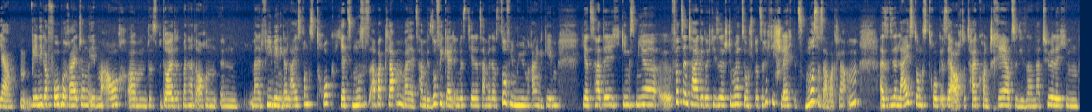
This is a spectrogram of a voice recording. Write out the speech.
ja, weniger Vorbereitung eben auch. Ähm, das bedeutet, man hat auch ein, ein, man hat viel weniger Leistungsdruck. Jetzt muss es aber klappen, weil jetzt haben wir so viel Geld investiert, jetzt haben wir da so viel Mühen reingegeben. Jetzt hatte ich, ging es mir 14 äh, Tage durch diese Stimulationsspritze richtig schlecht. Jetzt muss es aber klappen. Also dieser Leistungsdruck ist ja auch total konträr zu dieser natürlichen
